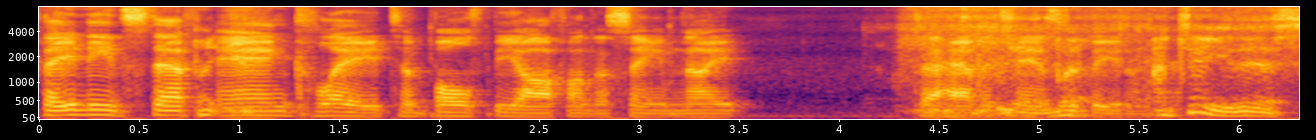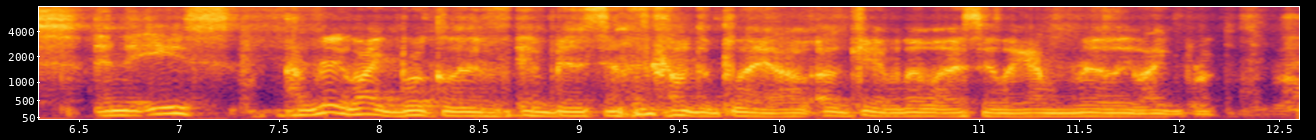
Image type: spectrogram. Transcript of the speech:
They need Steph But- and Clay to both be off on the same night to have a chance to beat them. I tell you this: in the East, I really like Brooklyn. If, if Ben Simmons come to play, I, okay, but I say like I really like Brooklyn, bro.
